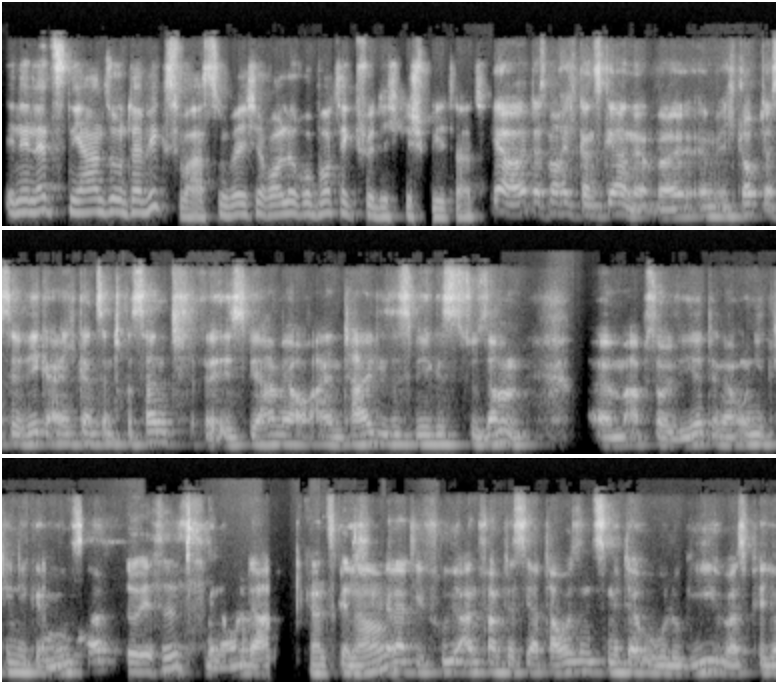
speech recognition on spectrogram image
in den letzten Jahren so unterwegs warst und welche Rolle Robotik für dich gespielt hat. Ja, das mache ich ganz gerne, weil ähm, ich glaube, dass der Weg eigentlich ganz interessant äh, ist. Wir haben ja auch einen Teil dieses Weges zusammen ähm, absolviert in der Uniklinik in Münster. So ist es. Genau, da ganz genau. relativ früh Anfang des Jahrtausends mit der Urologie übers PJ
